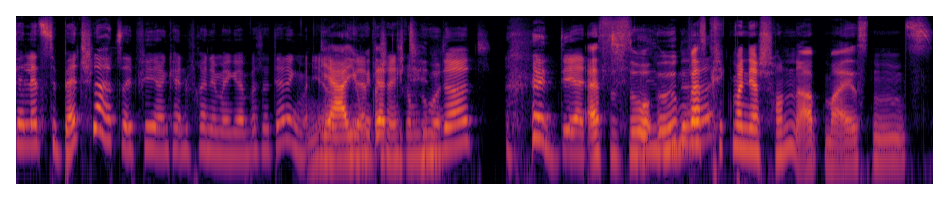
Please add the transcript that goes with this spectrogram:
der letzte Bachelor hat seit vier Jahren keine Freundin mehr gehabt. Was hat der denn gemacht? Ja, ja Junge, der, der hat getindert. der also so, irgendwas kriegt man ja schon ab meistens.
